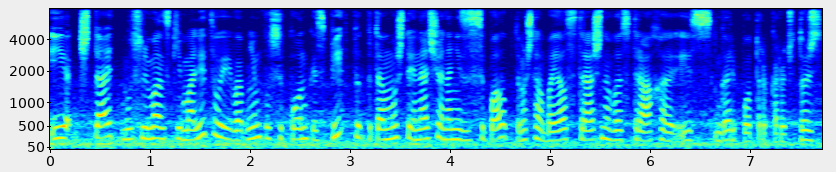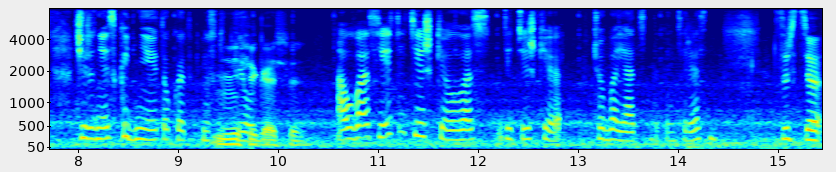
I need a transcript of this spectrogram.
и читает мусульманские молитвы, и в обнимку с иконкой спит, потому что иначе она не засыпала, потому что она боялась страшного страха из Гарри Поттера, короче. То есть через несколько дней только это наступило. Нифига себе. А у вас есть детишки? У вас детишки что боятся? Так интересно. Слушайте,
